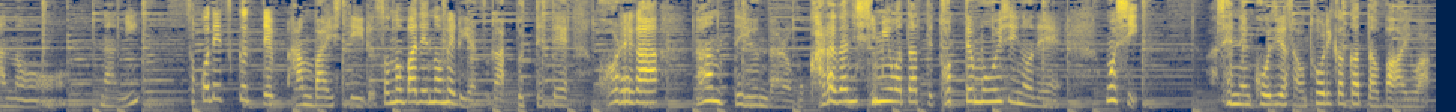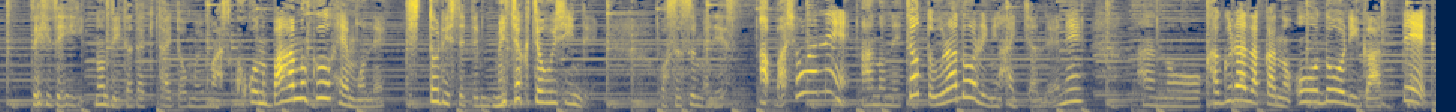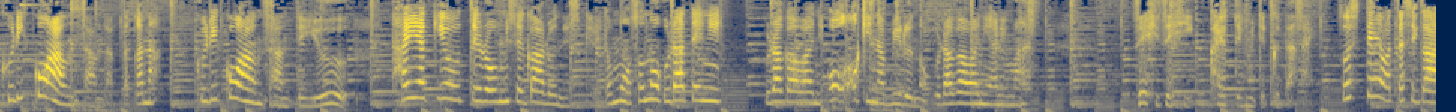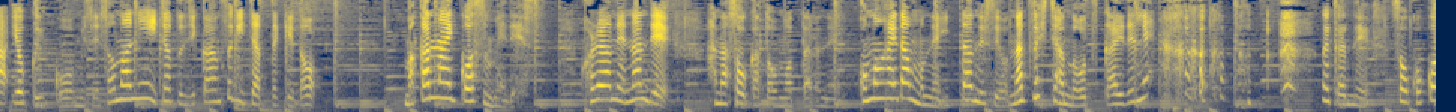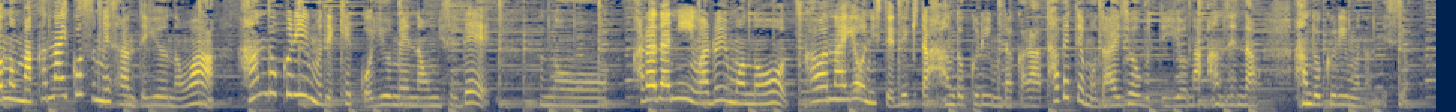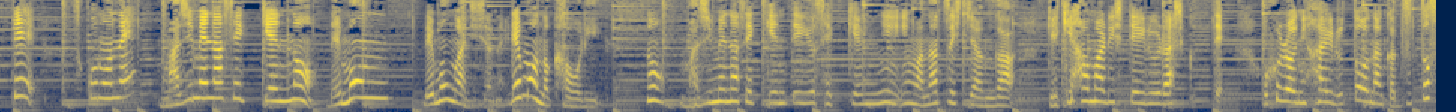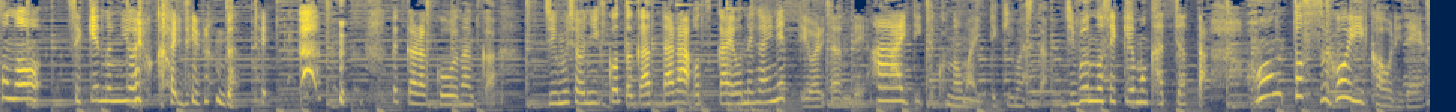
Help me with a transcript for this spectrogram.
あのー、何？そこで作って販売している、その場で飲めるやつが売ってて、これが、なんて言うんだろう、もう体に染み渡ってとっても美味しいので、もし、千年麹屋さんを通りかかった場合は、ぜひぜひ飲んでいただきたいと思います。ここのバームクーヘンもね、しっとりしててめちゃくちゃ美味しいんで、おすすめです。あ、場所はね、あのね、ちょっと裏通りに入っちゃうんだよね。あのー、神楽坂の大通りがあって、クリコアンさんだったかな。クリコアンさんっていう、たい焼きを売ってるお店があるんですけれども、その裏手に、裏側に、大きなビルの裏側にあります。ぜひぜひ通ってみてください。そして私がよく行くお店、その2、ちょっと時間過ぎちゃったけど、まかないコスメです。これはね、なんで話そうかと思ったらね、この間もね、行ったんですよ。夏日ちゃんのお使いでね。なんかね、そう、ここのまかないコスメさんっていうのは、ハンドクリームで結構有名なお店で、あのー、体に悪いものを使わないようにしてできたハンドクリームだから、食べても大丈夫っていうような安全なハンドクリームなんですよ。で、そこのね、真面目な石鹸のレモン、レモン味じゃない、レモンの香りの真面目な石鹸っていう石鹸に今、夏日ちゃんが激ハマりしているらしくって、お風呂に入るとなんかずっとその石鹸の匂いを嗅いでるんだって だからこうなんか、事務所に行くことがあったら、お使いお願いねって言われたんで、はーいって言ってこの前行ってきました。自分の石鹸も買っちゃった。ほんとすごいいい香りで。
